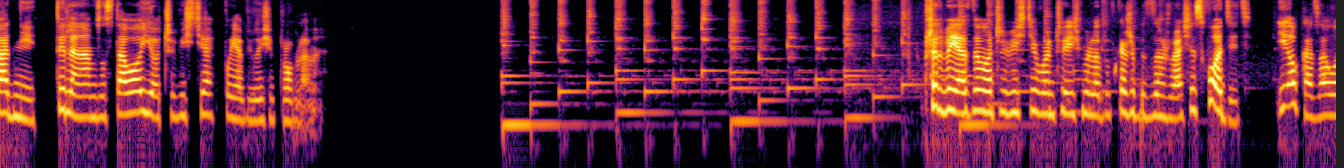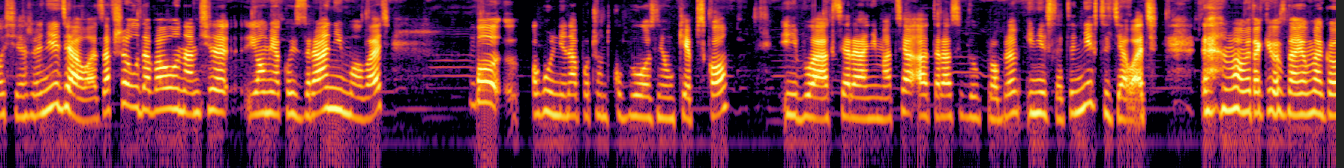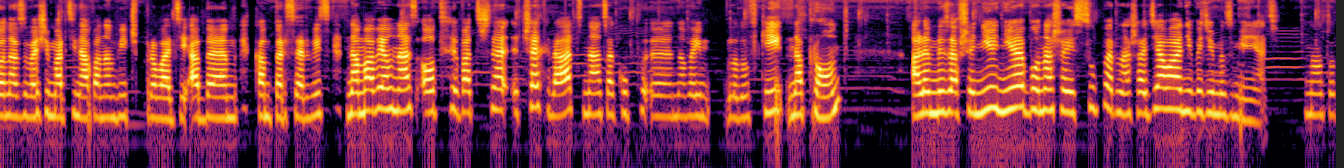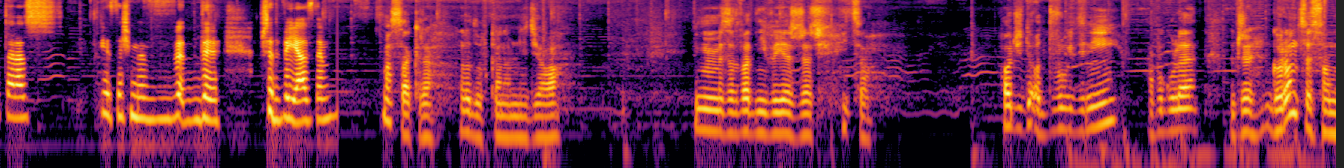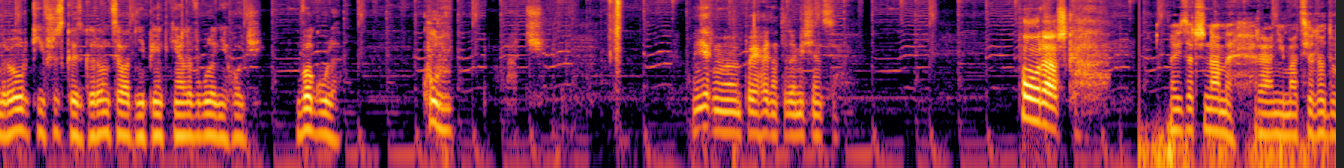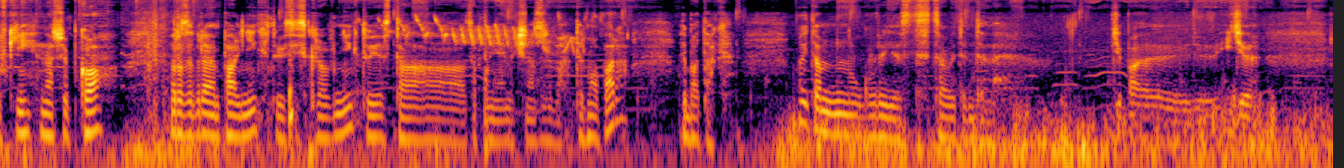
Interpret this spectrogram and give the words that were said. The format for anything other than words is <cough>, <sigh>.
Dwa dni. Tyle nam zostało i oczywiście pojawiły się problemy. Przed wyjazdem oczywiście włączyliśmy lodówkę, żeby zdążyła się schłodzić. I okazało się, że nie działa. Zawsze udawało nam się ją jakoś zreanimować, bo ogólnie na początku było z nią kiepsko i była akcja reanimacja, a teraz był problem i niestety nie chce działać. <laughs> Mamy takiego znajomego, nazywa się Marcina Panowicz, prowadzi ABM Camper Service. Namawiał nas od chyba trze- trzech lat na zakup e, nowej lodówki na prąd, ale my zawsze nie, nie, bo nasza jest super, nasza działa, nie będziemy zmieniać. No to teraz jesteśmy w dy przed wyjazdem. Masakra. Lodówka nam nie działa. I mamy za dwa dni wyjeżdżać. I co? Chodzi od dwóch dni, a w ogóle... Znaczy, gorące są rurki, wszystko jest gorące, ładnie, pięknie, ale w ogóle nie chodzi. W ogóle. Kur... No jak my mamy pojechać na tyle miesięcy? Porażka. No i zaczynamy reanimację lodówki na szybko. Rozebrałem palnik, tu jest iskrownik, tu jest ta, zapomniałem jak się nazywa, termopara? Chyba tak. No i tam u góry jest cały ten, ten, gdzie pa, e, idzie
